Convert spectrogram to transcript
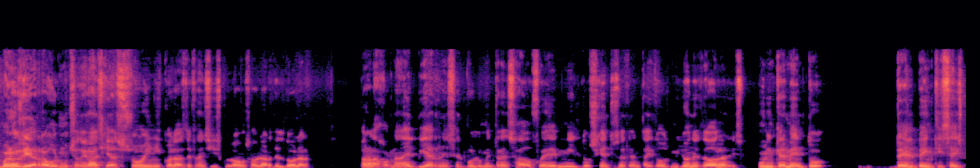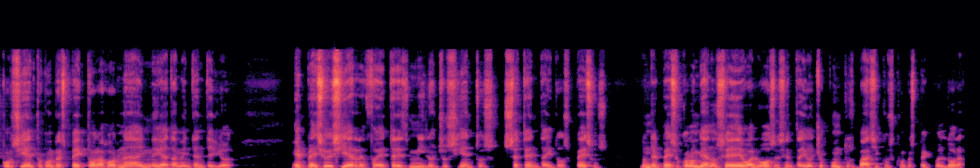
Buenos días, Raúl. Muchas gracias. Soy Nicolás de Francisco y vamos a hablar del dólar. Para la jornada del viernes, el volumen transado fue de 1.272 millones de dólares, un incremento del 26% con respecto a la jornada inmediatamente anterior. El precio de cierre fue de 3.872 pesos, donde el peso colombiano se devaluó 68 puntos básicos con respecto al dólar.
